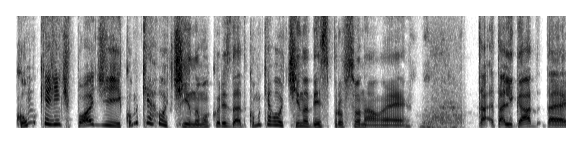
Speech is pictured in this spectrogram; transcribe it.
como que a gente pode, como que é a rotina, uma curiosidade, como que é a rotina desse profissional? É, tá, tá ligado, tá,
